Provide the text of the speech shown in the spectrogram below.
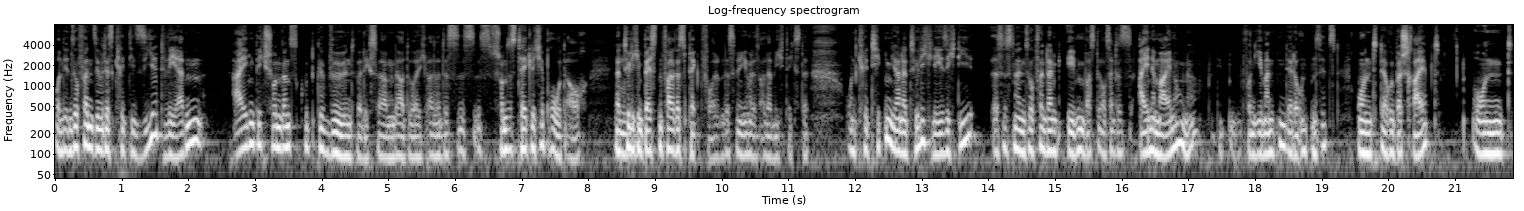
Und insofern, wenn wir das kritisiert werden, eigentlich schon ganz gut gewöhnt, würde ich sagen, dadurch. Also das ist, ist schon das tägliche Brot auch. Natürlich im besten Fall respektvoll. Und das finde ich immer das Allerwichtigste. Und Kritiken, ja, natürlich lese ich die. Es ist insofern dann eben, was du auch sagst, das ist eine Meinung ne, von jemandem, der da unten sitzt und darüber schreibt. Und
